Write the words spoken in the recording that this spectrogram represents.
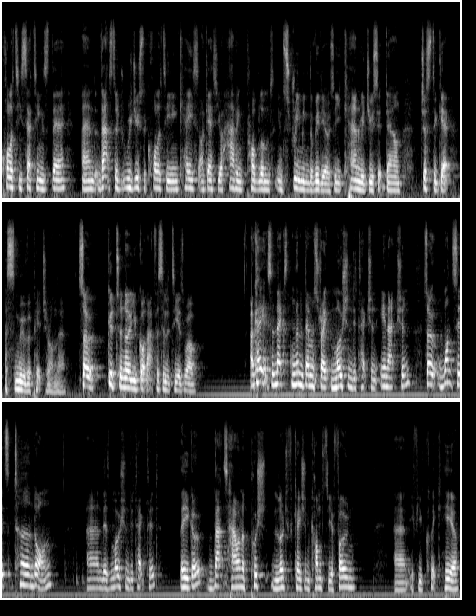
quality settings there and that's to reduce the quality in case I guess you're having problems in streaming the video so you can reduce it down just to get a smoother picture on there. So good to know you've got that facility as well. Okay, so next I'm going to demonstrate motion detection in action. So once it's turned on and there's motion detected, there you go. That's how a push notification comes to your phone. And if you click here,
